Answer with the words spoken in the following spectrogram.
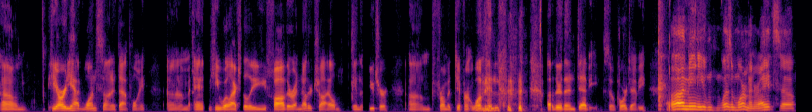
Um, he already had one son at that point, um, and he will actually father another child in the future um, from a different woman other than Debbie. So poor Debbie. Well, I mean, he was a Mormon, right? So.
